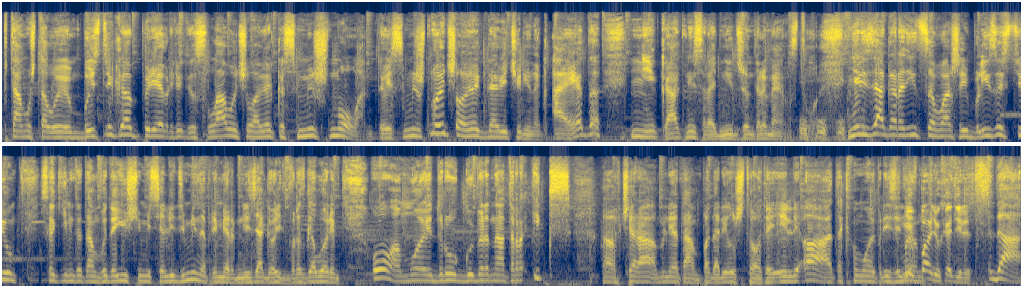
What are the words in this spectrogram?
Потому что вы быстренько приобретете славу человека смешного. То есть смешной человек для вечеринок. А это никак не сродни джентльменству. Нельзя гордиться вашей близостью с какими-то там выдающимися людьми. Например, нельзя говорить в разговоре, о, мой друг губернатор X а, вчера мне там подарил что-то. Или, а, так мой президент... Мы в баню ходили. Да,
